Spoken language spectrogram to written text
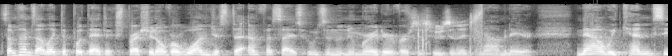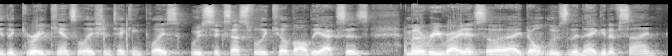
Sometimes I like to put that expression over 1 just to emphasize who's in the numerator versus who's in the denominator. Now we can see the great cancellation taking place. We've successfully killed all the x's. I'm going to rewrite it so that I don't lose the negative sign.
